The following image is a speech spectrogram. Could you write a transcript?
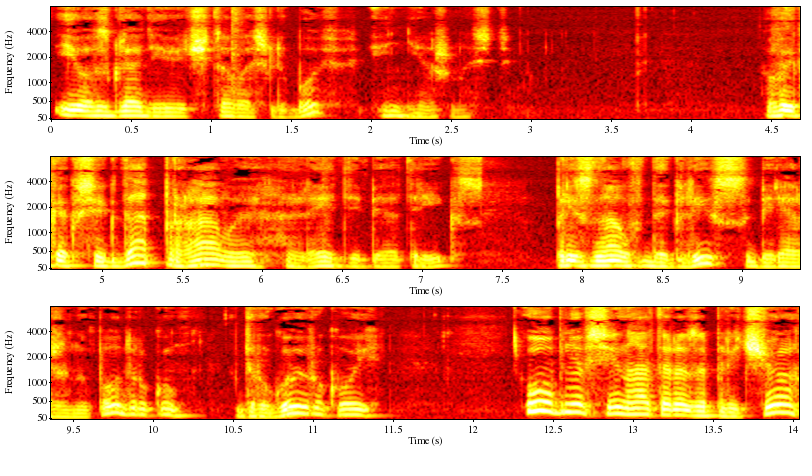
и во взгляде ее читалась любовь и нежность. «Вы, как всегда, правы, леди Беатрикс», — признал Деглис, беря жену под руку, другой рукой, обняв сенатора за плечо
